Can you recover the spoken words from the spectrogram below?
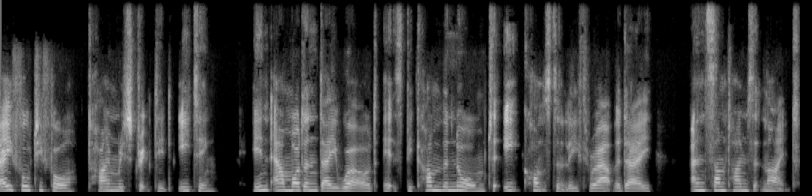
Day 44 Time Restricted Eating. In our modern day world, it's become the norm to eat constantly throughout the day and sometimes at night.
